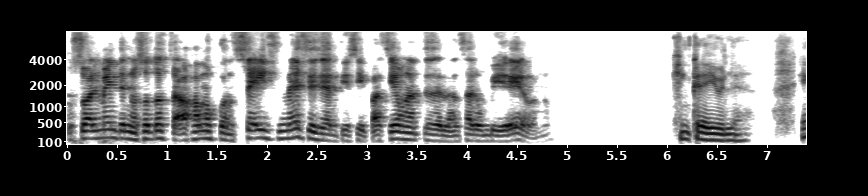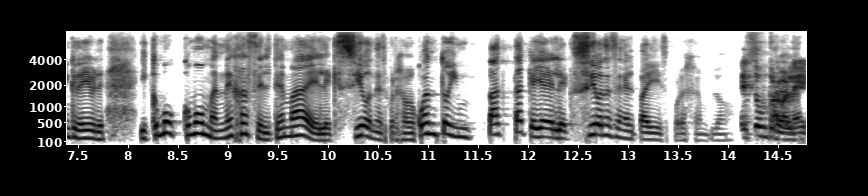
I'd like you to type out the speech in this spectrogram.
Usualmente nosotros trabajamos con seis meses de anticipación antes de lanzar un video, ¿no? Qué increíble. Qué increíble. ¿Y cómo, cómo manejas el tema de elecciones, por ejemplo? ¿Cuánto impacta que haya elecciones en el país, por ejemplo? Es un problema,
